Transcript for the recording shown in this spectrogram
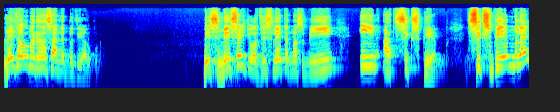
ሌተሩ መድረስ አለበት እያልኩ ነው this message or this letter must be in at 6 p.m. 6 p.m. ላይ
